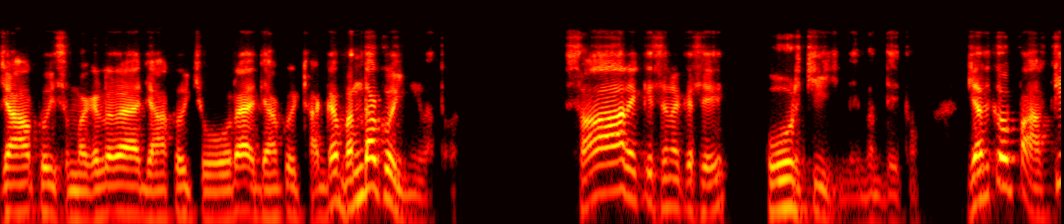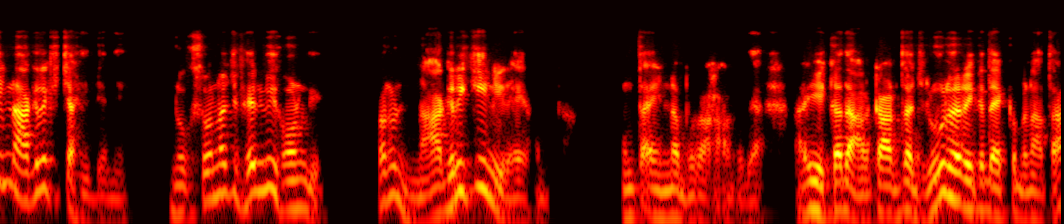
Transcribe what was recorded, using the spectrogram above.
ਜਾਂ ਕੋਈ ਸਮਗਲਰ ਹੈ, ਜਾਂ ਕੋਈ ਚੋਰ ਹੈ, ਜਾਂ ਕੋਈ ਠੱਗ ਹੈ, ਬੰਦਾ ਕੋਈ ਨਹੀਂ ਮਤਲਬ। ਸਾਰੇ ਕਿਸੇ ਨਾ ਕਿਸੇ ਹੋਰ ਚੀਜ਼ ਨੇ ਬੰਦੇ ਤੋਂ। ਜਦ ਕਿ ਉਹ ਭਾਰਤੀ ਨਾਗਰਿਕ ਚਾਹੀਦੇ ਨੇ। ਨੁਕਸ ਉਹਨਾਂ 'ਚ ਫਿਰ ਵੀ ਹੋਣਗੇ, ਪਰ ਉਹ ਨਾਗਰਿਕ ਹੀ ਨਹੀਂ ਰਹੇ ਹੁਣ ਤਾਂ। ਹੁਣ ਤਾਂ ਇੰਨਾ ਬੁਰਾ ਹਾਲ ਹੋ ਗਿਆ। ਇੱਕ ਆਧਾਰ ਕਾਰਡ ਤਾਂ ਜ਼ਰੂਰ ਹਰ ਇੱਕ ਦਾ ਇੱਕ ਬਣਾਤਾ,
